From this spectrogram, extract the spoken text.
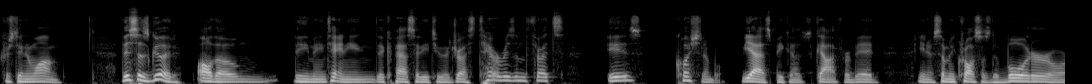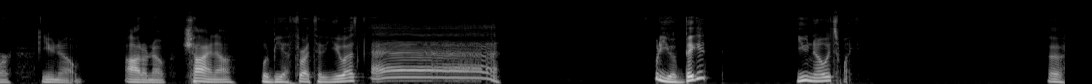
Kristina Wong. This is good, although the maintaining the capacity to address terrorism threats is questionable. Yes, because God forbid, you know, somebody crosses the border or, you know, I don't know, China would be a threat to the US. Ah. What are you, a bigot? You know it's white. Ugh.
